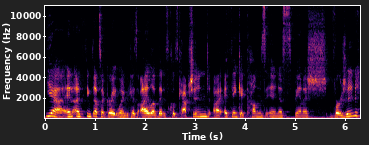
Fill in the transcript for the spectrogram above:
Yeah, and I think that's a great one because I love that it's closed captioned. I, I think it comes in a Spanish version.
